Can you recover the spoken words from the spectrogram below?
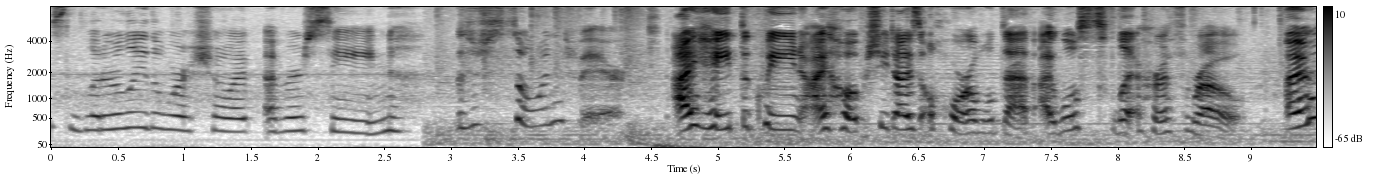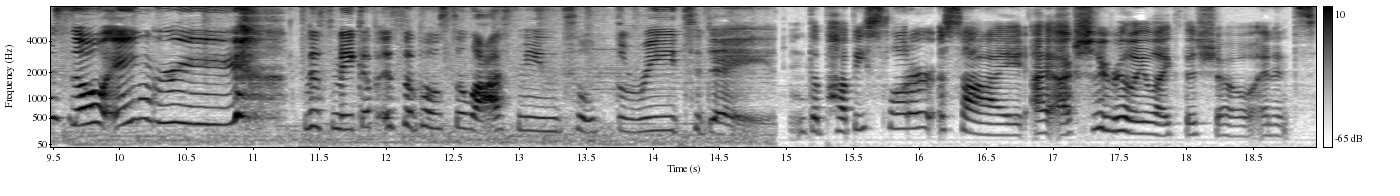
This is literally the worst show I've ever seen. This is so unfair. I hate the queen. I hope she dies a horrible death. I will slit her throat. I'm so angry. this makeup is supposed to last me until 3 today. The puppy slaughter aside, I actually really like this show and it's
